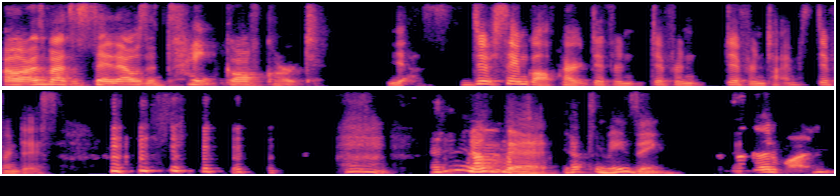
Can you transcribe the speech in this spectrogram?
Oh, I was about to say that was a tight golf cart. Yes. Same golf cart, different, different, different times, different days. I didn't know that. That's amazing. That's a good one.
